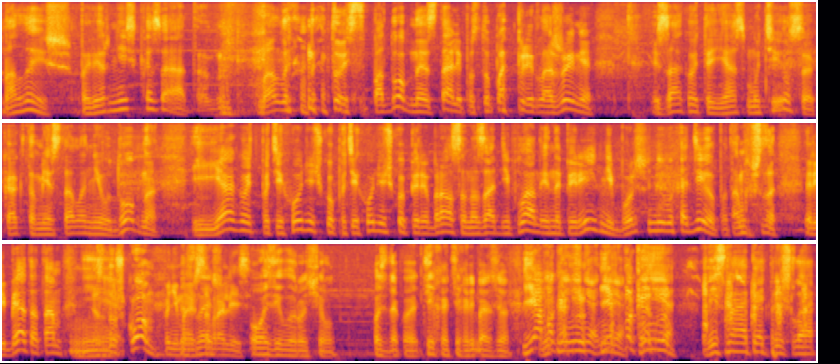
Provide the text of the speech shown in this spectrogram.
Малыш, повернись к. Малыш, то есть подобное стали поступать предложения. И говорит, и я смутился, как-то мне стало неудобно. И я, говорит, потихонечку, потихонечку перебрался на задний план и на передний больше не выходил, потому что ребята там Не. с душком, понимаешь, Знаешь, собрались. Ози выручил. Ози такой, тихо, тихо, ребята, все. Я покажу, я покажу. Весна опять пришла,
